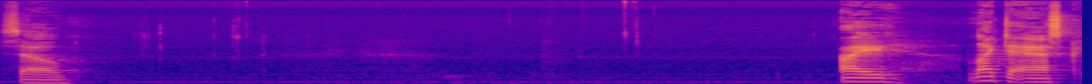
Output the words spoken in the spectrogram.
So, I like to ask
